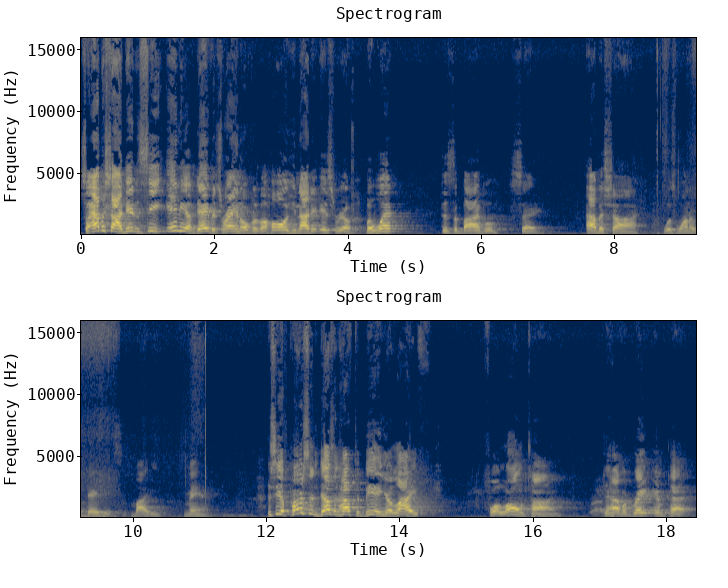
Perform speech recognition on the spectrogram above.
So Abishai didn't see any of David's reign over the whole united Israel. But what does the Bible say? Abishai was one of David's mighty men. You see, a person doesn't have to be in your life for a long time to have a great impact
